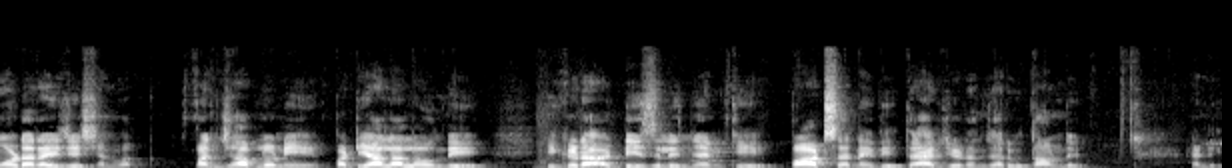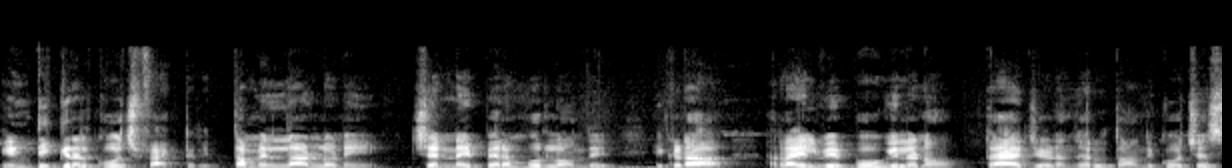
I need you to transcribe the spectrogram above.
modernisation work పంజాబ్లోని పటియాలాలో ఉంది. ఇక్కడ డీజిల్ ఇంజన్కి పార్ట్స్ అనేది తయారు చేయడం జరుగుతూ ఉంది. And integral coach factory. తమిళనాడులోని చెన్నై పెరంబూర్లో ఉంది. ఇక్కడ రైల్వే బోగీలను తయారు చేయడం జరుగుతూ ఉంది కోచెస్.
